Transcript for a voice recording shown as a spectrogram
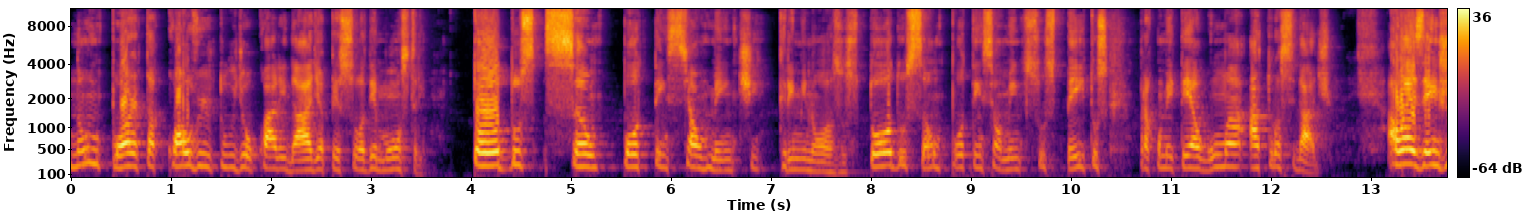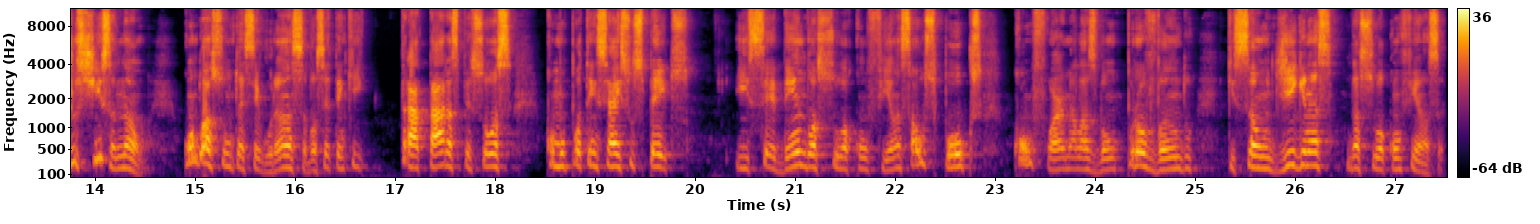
Não importa qual virtude ou qualidade a pessoa demonstre, todos são potencialmente criminosos, todos são potencialmente suspeitos para cometer alguma atrocidade. A UES é injustiça? Não. Quando o assunto é segurança, você tem que tratar as pessoas como potenciais suspeitos e cedendo a sua confiança aos poucos, conforme elas vão provando que são dignas da sua confiança.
